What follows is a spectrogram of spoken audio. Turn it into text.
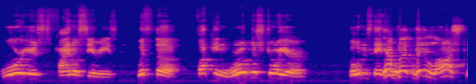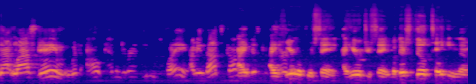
Warriors final series with the fucking World Destroyer Golden State. yeah, but they lost that last game without Kevin Durant even playing. I mean, that's got to be I hear what you're saying. I hear what you're saying, but they're still taking them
